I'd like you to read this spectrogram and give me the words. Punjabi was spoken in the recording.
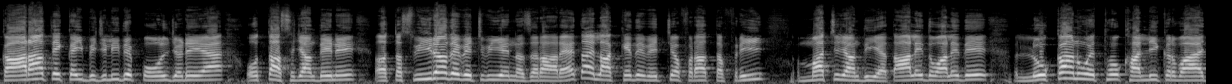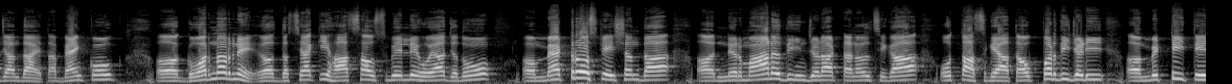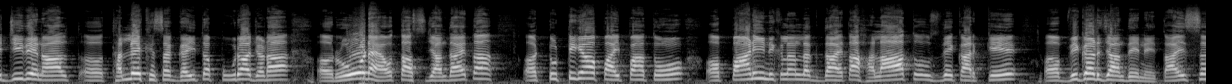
ਕਾਰਾਂ ਤੇ ਕਈ ਬਿਜਲੀ ਦੇ ਪੋਲ ਜਿਹੜੇ ਆ ਉਹ ਧੱਸ ਜਾਂਦੇ ਨੇ। ਤਸਵੀਰਾਂ ਦੇ ਵਿੱਚ ਵੀ ਇਹ ਨਜ਼ਰ ਆ ਰਿਹਾ ਹੈ ਤਾਂ ਇਲਾਕੇ ਦੇ ਵਿੱਚ ਅਫਰਾ ਤਫਰੀ ਮਚ ਜਾਂਦੀ ਹੈ। ਤਾਂ ਆਲੇ ਦੁਆਲੇ ਦੇ ਲੋਕਾਂ ਨੂੰ ਇੱਥੋਂ ਖਾਲੀ ਕਰਵਾਇਆ ਜਾਂਦਾ ਹੈ। ਤਾਂ ਬੈਂਕਾਕ ਅ, ਗਵਰਨਰ ਨੇ ਦੱਸਿਆ ਕਿ ਹਾਦਸਾ ਉਸ ਵੇਲੇ ਹੋਇਆ ਜਦੋਂ ਮੈਟਰੋ ਸਟੇਸ਼ਨ ਦਾ ਨਿਰਮਾਣ ਅਧੀਨ ਜਿਹੜਾ ਟਨਲ ਸੀਗਾ ਉਹ ਧੱਸ ਗਿਆ। ਤਾਂ ਉੱਪਰ ਦੀ ਜਿਹੜੀ ਮਿੱਟੀ ਤੇਜ਼ੀ ਦੇ ਨਾਲ ਥੱਲੇ ਖਿਸਕ ਗਈ ਤਾਂ ਪੂਰਾ ਜਿਹੜਾ ਅ, ਰੋਡ ਹੈ ਉਹ ਧੱਸ ਜਾਂਦਾ ਹੈ ਤਾਂ ਟੁੱਟੀਆਂ ਪਾਈਪਾਂ ਤੋਂ ਪਾਣੀ ਨਿਕਲਣ ਲੱਗਦਾ ਹੈ ਤਾਂ ਹਾਲਾਤ ਉਸ ਦੇ ਕਰਕੇ ਵਿਗੜ ਜਾਂਦੇ ਨੇ। ਤਾਂ ਇਸ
